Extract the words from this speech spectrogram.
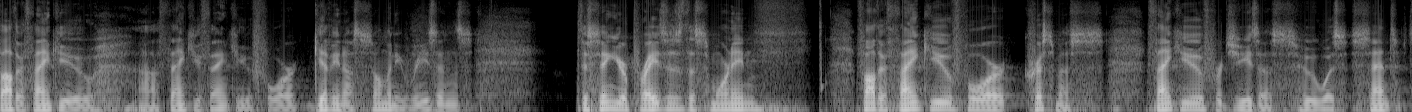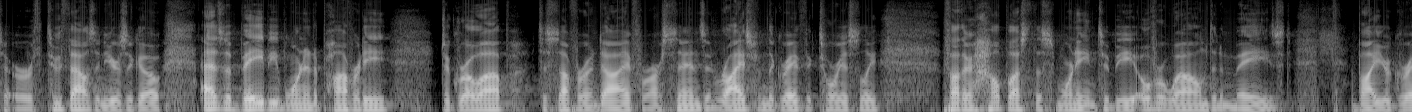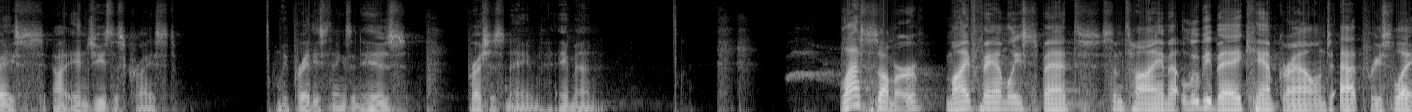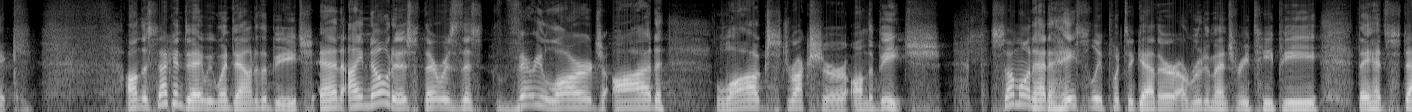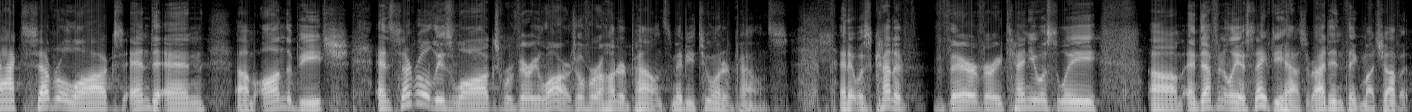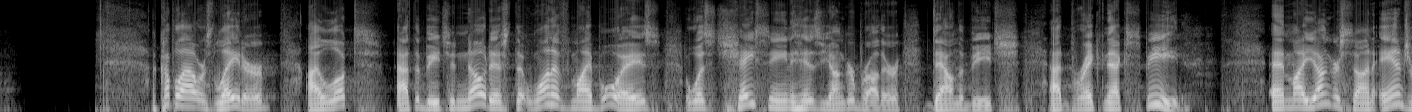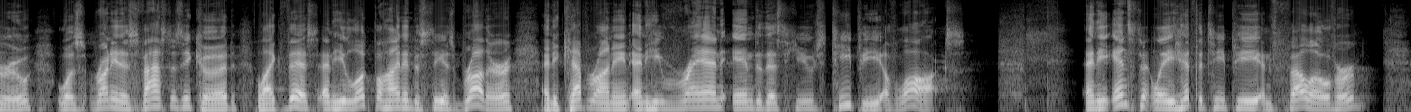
Father, thank you. Uh, thank you, thank you for giving us so many reasons to sing your praises this morning. Father, thank you for Christmas. Thank you for Jesus, who was sent to earth 2,000 years ago as a baby born into poverty to grow up, to suffer and die for our sins, and rise from the grave victoriously. Father, help us this morning to be overwhelmed and amazed by your grace uh, in Jesus Christ. We pray these things in his precious name. Amen. Last summer, my family spent some time at Luby Bay Campground at Priest Lake. On the second day, we went down to the beach, and I noticed there was this very large, odd log structure on the beach. Someone had hastily put together a rudimentary teepee. They had stacked several logs end to end um, on the beach, and several of these logs were very large, over 100 pounds, maybe 200 pounds. And it was kind of there very tenuously um, and definitely a safety hazard, but I didn't think much of it. A couple hours later, I looked at the beach and noticed that one of my boys was chasing his younger brother down the beach at breakneck speed. And my younger son, Andrew, was running as fast as he could, like this, and he looked behind him to see his brother, and he kept running, and he ran into this huge teepee of logs. And he instantly hit the teepee and fell over,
